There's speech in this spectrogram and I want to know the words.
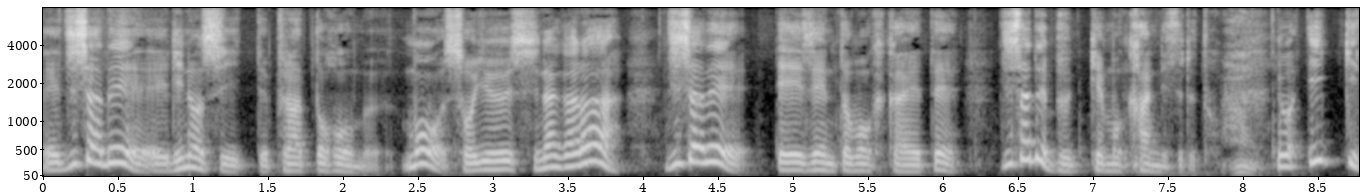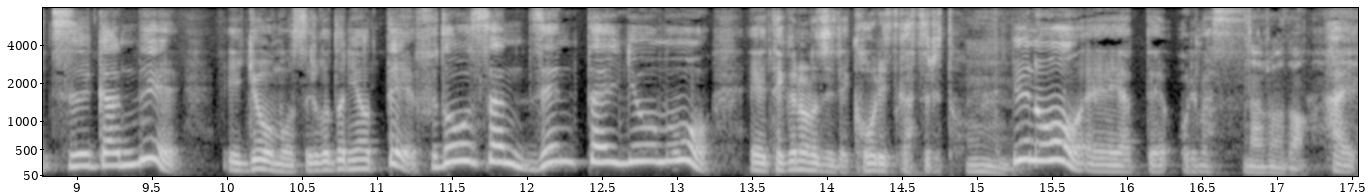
自社でリノシーってプラットフォームも所有しながら自社でエージェントも抱えて自社で物件も管理すると、はい、要は一気通貫で業務をすることによって不動産全体業務をテクノロジーで効率化するというのをやっております。うん、なるほど。はい。い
